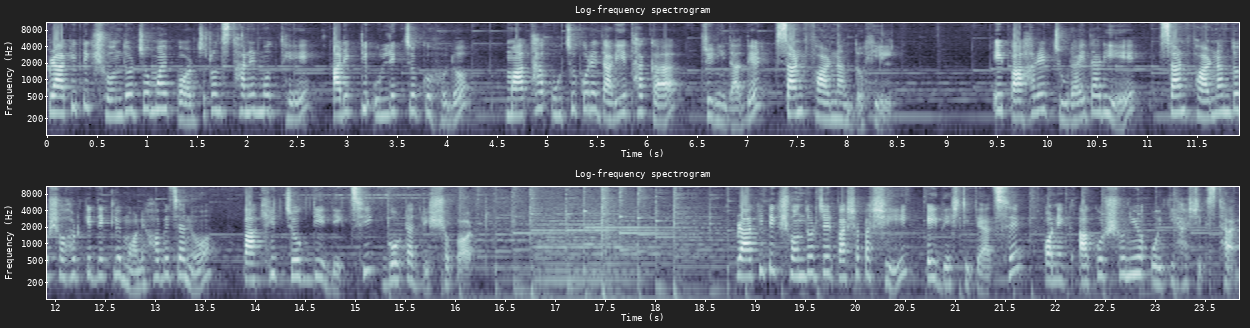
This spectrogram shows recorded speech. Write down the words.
প্রাকৃতিক সৌন্দর্যময় পর্যটন স্থানের মধ্যে আরেকটি উল্লেখযোগ্য হল মাথা উঁচু করে দাঁড়িয়ে থাকা ত্রিনিদাদের সান ফার্নান্দো হিল। এই পাহাড়ের চূড়ায় দাঁড়িয়ে সান ফার্নান্দো শহরকে দেখলে মনে হবে যেন পাখির চোখ দিয়ে দেখছি গোটা দৃশ্যপট। প্রাকৃতিক সৌন্দর্যের পাশাপাশি এই দেশটিতে আছে অনেক আকর্ষণীয় ঐতিহাসিক স্থান।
